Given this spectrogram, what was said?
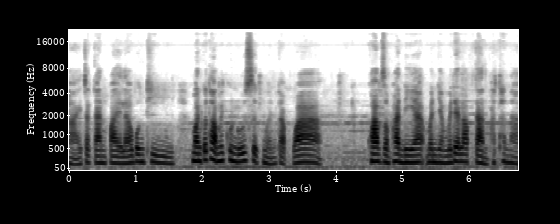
หายจากกันไปแล้วบางที มันก็ทำให้คุณรู้สึกเหมือนกับว่า ความสัมพันธ์เนี้ยมันยังไม่ได้รับการพัฒนา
